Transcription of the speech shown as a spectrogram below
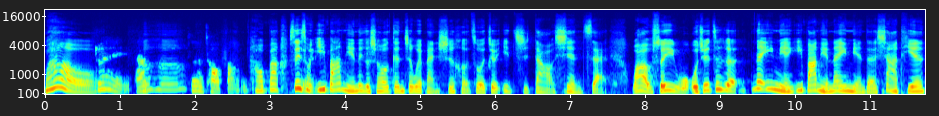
哇、嗯、哦！对，他真的超棒的，好棒！所以从一八年那个时候跟这位版师合作，就一直到现在，哇哦！所以我我觉得这个那一年一八年那一年的夏天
